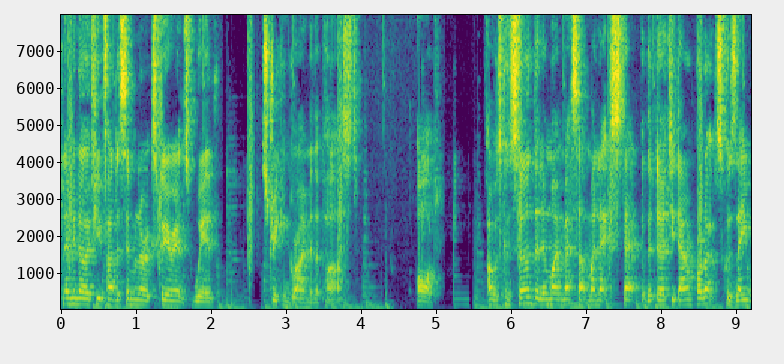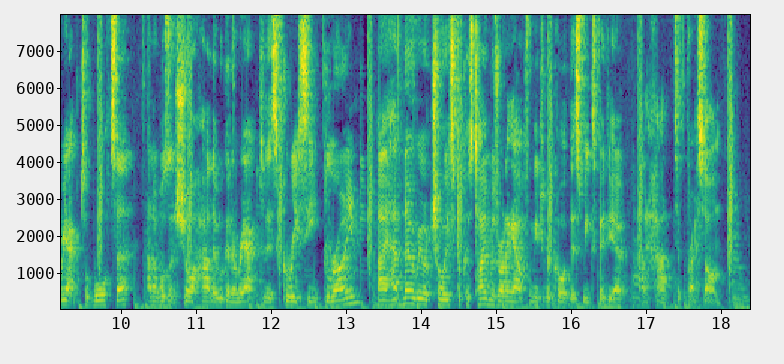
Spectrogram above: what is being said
Let me know if you've had a similar experience with streaking grime in the past. Odd. I was concerned that it might mess up my next step with the Dirty Down products because they react to water and I wasn't sure how they were going to react to this greasy grime. I had no real choice because time was running out for me to record this week's video and I had to press on.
